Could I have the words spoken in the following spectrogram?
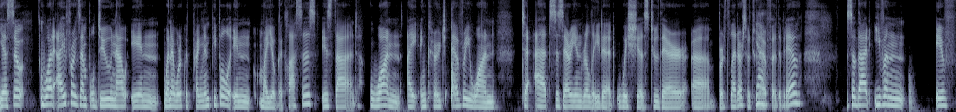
Yeah. So what I, for example, do now in when I work with pregnant people in my yoga classes is that one, I encourage everyone to add cesarean related wishes to their um, birth letter, so to Yeah. their fødebrev, so that even if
